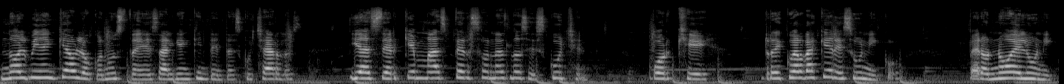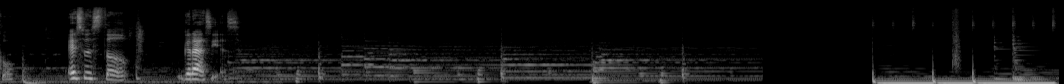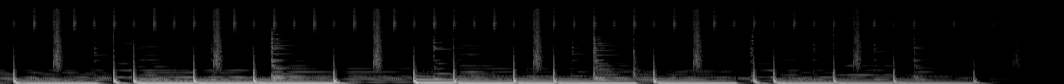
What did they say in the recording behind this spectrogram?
No olviden que habló con ustedes alguien que intenta escucharlos y hacer que más personas los escuchen. Porque recuerda que eres único, pero no el único. Eso es todo. Gracias.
